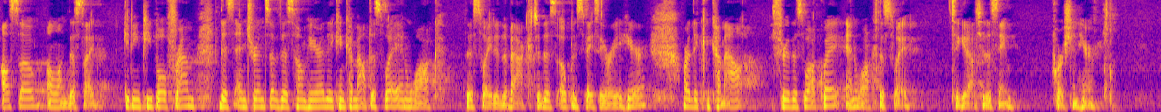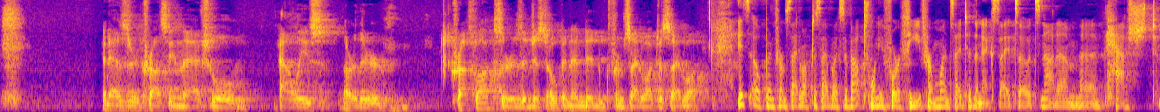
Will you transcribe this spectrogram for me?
also along this side, getting people from this entrance of this home here, they can come out this way and walk this way to the back to this open space area here, or they can come out through this walkway and walk this way to get out to the same portion here. And as they're crossing the actual alleys, are there crosswalks or is it just open-ended from sidewalk to sidewalk? It's open from sidewalk to sidewalk. It's about 24 feet from one side to the next side, so it's not um, a hashed,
